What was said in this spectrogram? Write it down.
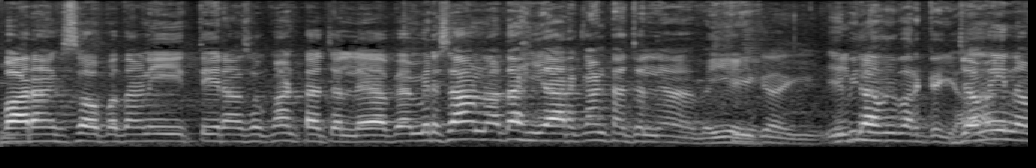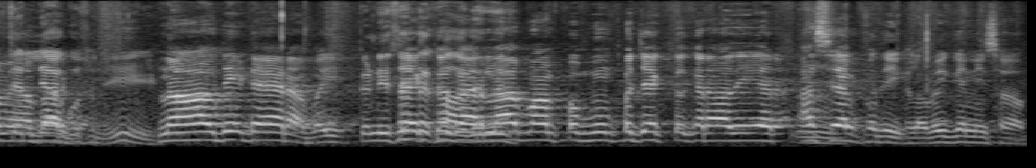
1200 ਪਤਾ ਨਹੀਂ 1300 ਘੰਟਾ ਚੱਲਿਆ ਪਿਆ। ਮੇਰੇ ਹਿਸਾਬ ਨਾਲ ਤਾਂ 1000 ਘੰਟਾ ਚੱਲਿਆ ਹੋਇਆ ਬਈ ਇਹ। ਠੀਕ ਆ ਜੀ। ਇਹ ਵੀ ਨਵੇਂ ਵਰਗਾ ਹੀ ਆ। ਜਮੇ ਨਵੇਂ ਚੱਲਿਆ ਕੁਛ ਨਹੀਂ ਨਾਲ ਦੇ ਟਾਇਰ ਆ ਬਈ। Condition ਚੈੱਕ ਕਰ ਲਾ ਪੰਪ ਪੰਪ ਚੈੱਕ ਕਰਾ ਦੇ ਯਾਰ। ਆ ਸੈਲਫ ਦੇਖ ਲੈ ਬਈ ਕਿੰਨੀ ਸਾਫ਼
